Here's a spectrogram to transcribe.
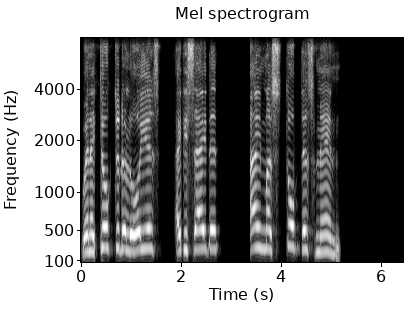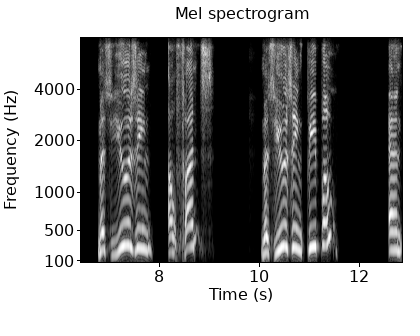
when I talked to the lawyers, I decided I must stop this man misusing our funds, misusing people, and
